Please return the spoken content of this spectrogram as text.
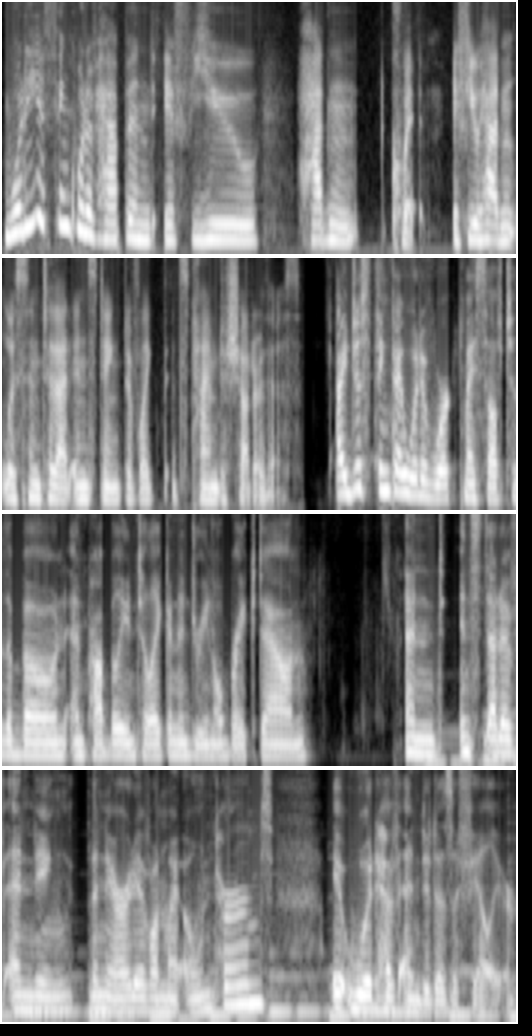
What do you think would have happened if you hadn't quit? If you hadn't listened to that instinct of like, it's time to shutter this? I just think I would have worked myself to the bone and probably into like an adrenal breakdown. And instead of ending the narrative on my own terms, it would have ended as a failure.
